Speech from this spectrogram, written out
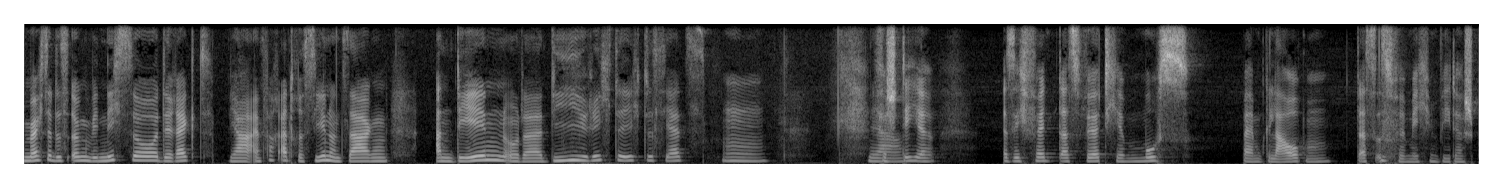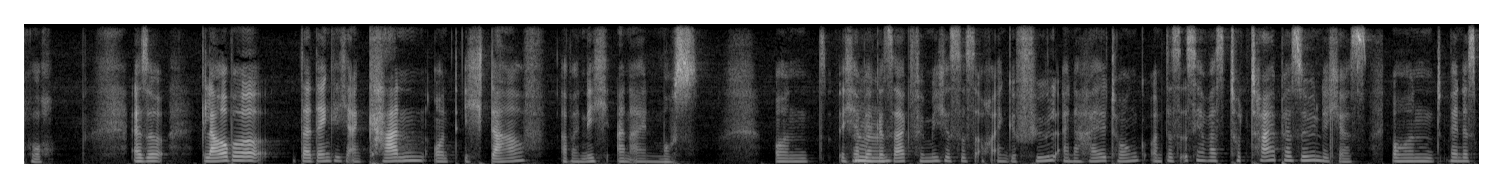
möchte das irgendwie nicht so direkt, ja, einfach adressieren und sagen, an den oder die richte ich das jetzt. Hm. Ja. Verstehe. Also ich finde, das Wörtchen muss beim Glauben, das ist für mich ein Widerspruch. Also Glaube, da denke ich an kann und ich darf, aber nicht an ein muss. Und ich habe mhm. ja gesagt, für mich ist es auch ein Gefühl, eine Haltung. Und das ist ja was total Persönliches. Und wenn es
